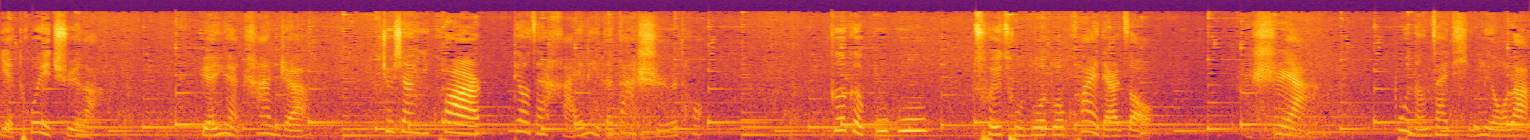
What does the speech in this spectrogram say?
也褪去了，远远看着，就像一块掉在海里的大石头。哥哥咕咕催促多多快点走。是呀，不能再停留了。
